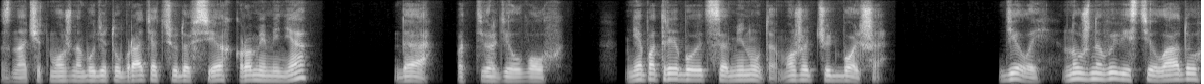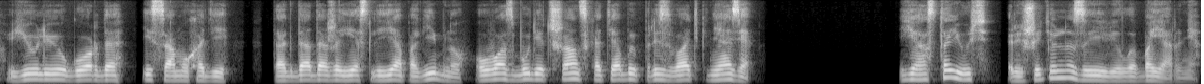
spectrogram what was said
«Значит, можно будет убрать отсюда всех, кроме меня?» «Да», – подтвердил Волх. «Мне потребуется минута, может, чуть больше». «Делай. Нужно вывести Ладу, Юлию, Горда и сам уходи. Тогда даже если я погибну, у вас будет шанс хотя бы призвать князя». «Я остаюсь», — решительно заявила боярыня.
